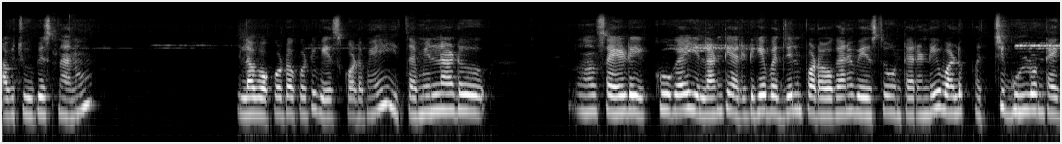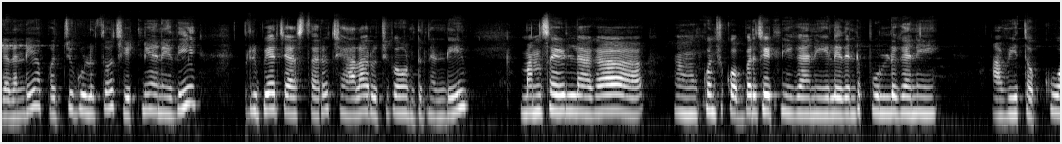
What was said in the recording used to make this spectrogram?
అవి చూపిస్తున్నాను. ఇలా ఒకటొకటి వేసుకోవడమే. ఈ తమిళనాడు సైడ్ ఎక్కువగా ఇలాంటి అరటికాయ బజ్జీలు పొడవగానే వేస్తూ ఉంటారండి. వాళ్ళు పచ్చి గుళ్ళు ఉంటాయి కదండి. ఆ పచ్చి గుళ్ళతో చట్నీ అనేది ప్రిపేర్ చేస్తారు. చాలా రుచిగా ఉంటుందండి. మన సైడ్ లాగా కొంచెం కొబ్బరి చట్నీ కానీ లేదంటే పుళ్ళు కానీ అవి తక్కువ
